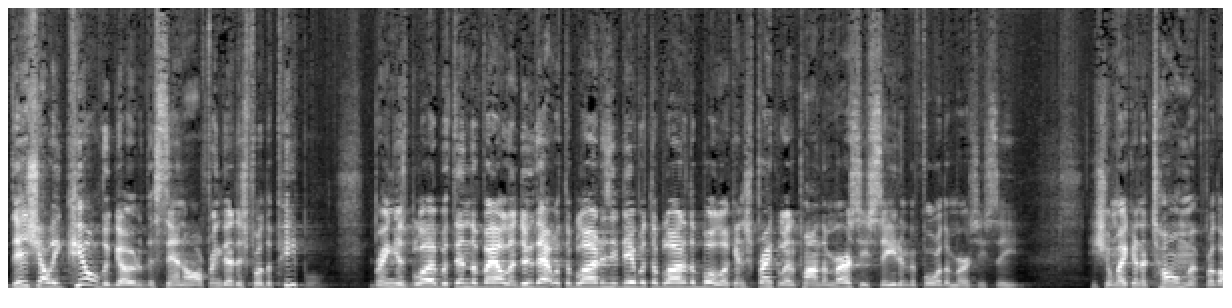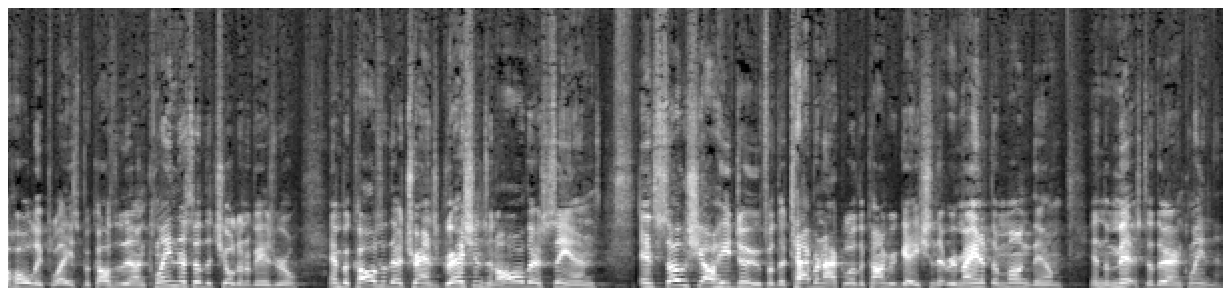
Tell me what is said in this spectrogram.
Then shall he kill the goat of the sin offering that is for the people. Bring his blood within the veil, and do that with the blood as he did with the blood of the bullock, and sprinkle it upon the mercy seat and before the mercy seat. He shall make an atonement for the holy place because of the uncleanness of the children of Israel and because of their transgressions and all their sins. And so shall he do for the tabernacle of the congregation that remaineth among them in the midst of their uncleanness.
